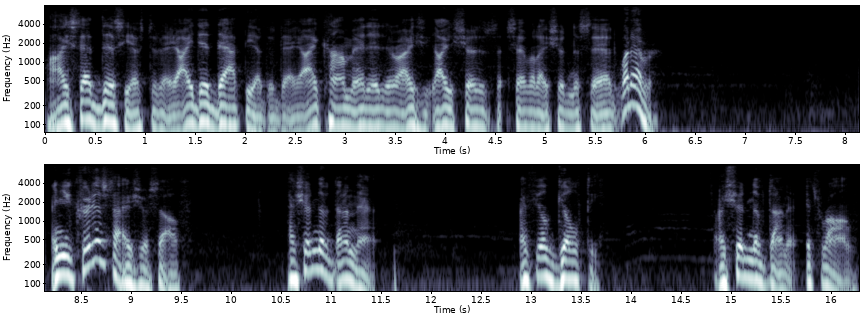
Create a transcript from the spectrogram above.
I said this yesterday. I did that the other day. I commented or I, I should have said what I shouldn't have said. Whatever. And you criticize yourself. I shouldn't have done that. I feel guilty. I shouldn't have done it. It's wrong.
